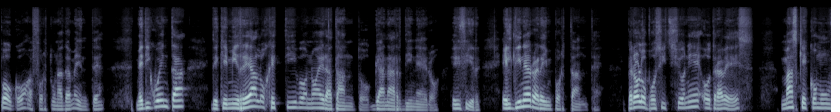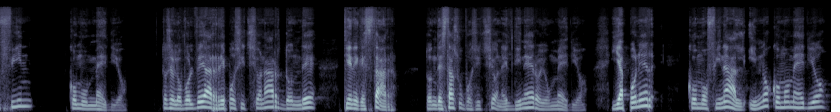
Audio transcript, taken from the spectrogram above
poco afortunadamente, me di cuenta de que mi real objetivo no era tanto ganar dinero. Es decir, el dinero era importante, pero lo posicioné otra vez más que como un fin, como un medio. Entonces lo volví a reposicionar donde tiene que estar, donde está su posición, el dinero es un medio, y a poner como final y no como medio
